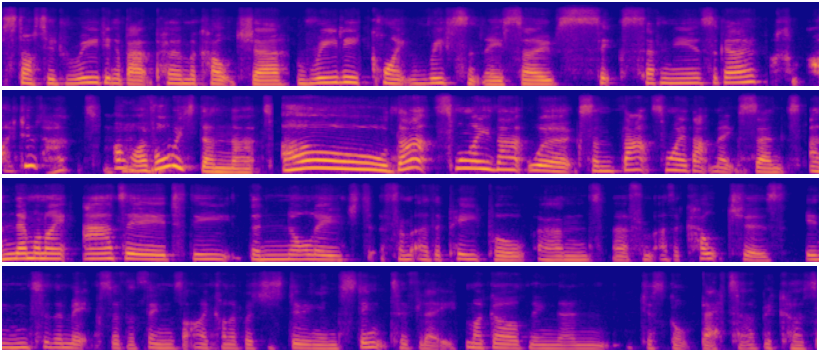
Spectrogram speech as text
started reading about permaculture, really quite recently, so six, seven years ago, I do that. Oh, I've always done that. Oh, that's why that works, and that's why that makes sense. And then when I added the the knowledge from other people and uh, from other cultures into the mix of the things that I kind of was just doing instinctively, my gardening then just got better because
